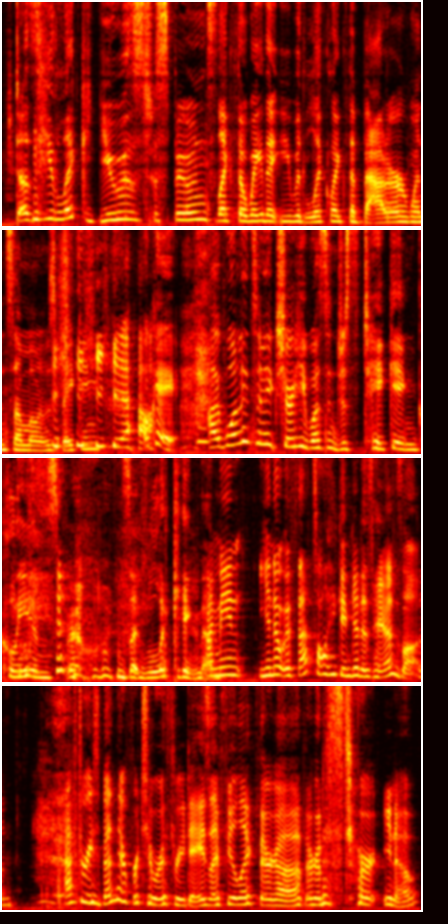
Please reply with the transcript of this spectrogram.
Does he lick used spoons like the way that you would lick like the batter when someone was baking? Yeah. Okay, I wanted to make sure he wasn't just taking clean spoons and licking them. I mean, you know, if that's all he can get his hands on, after he's been there for two or three days, I feel like they're uh, they're gonna start, you know,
